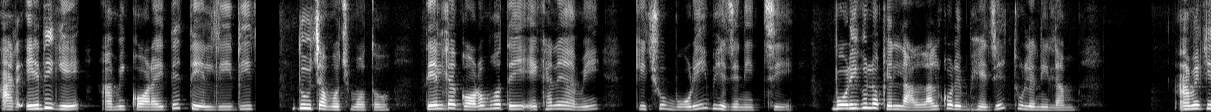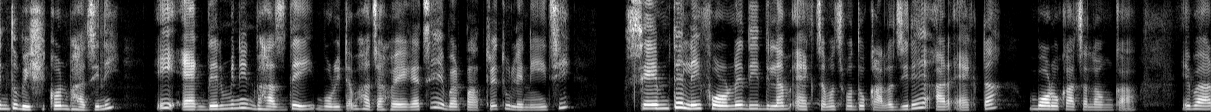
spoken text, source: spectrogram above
আর এদিকে আমি কড়াইতে তেল দিয়ে দিই দু চামচ মতো। তেলটা গরম হতেই এখানে আমি কিছু বড়ি ভেজে নিচ্ছি। বড়িগুলোকে লাল লাল করে ভেজে তুলে নিলাম। আমি কিন্তু বেশিক্ষণ ভাজিনি। এই এক দেড় মিনিট ভাজতেই বড়িটা ভাজা হয়ে গেছে, এবার পাত্রে তুলে নিয়েছি। সেম তেলেই ফোড়নে দিয়ে দিলাম এক চামচ মতো কালো জিরে আর একটা বড় কাঁচা লঙ্কা। এবার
